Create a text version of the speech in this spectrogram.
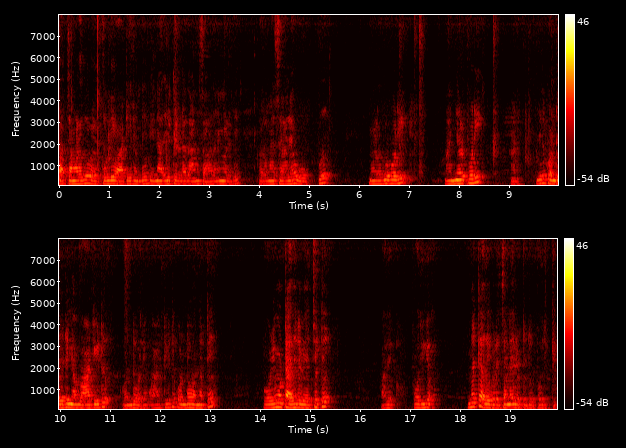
പച്ചമുളക് വെളുത്തുള്ളി വാട്ടിയിട്ടുണ്ട്. പിന്നെ അതിലേക്കുള്ളതാണ് സാധനങ്ങളിത്. ഗരം മസാല ഉപ്പ് മുളക് പൊടി മഞ്ഞൾപ്പൊടി ആണ്. ഇതിൽ കൊണ്ടുപോയിട്ട് ഞാൻ വാട്ടിയിട്ട് കൊണ്ടുവരും വാട്ടിയിട്ട് കൊണ്ടുവന്നിട്ട് കോഴിമുട്ട അതിൽ വെച്ചിട്ട് അത് പൊരിയും. എന്നിട്ട് അത് വെളിച്ചെണ്ണയിലിട്ടിട്ട് പൊരിക്കും.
